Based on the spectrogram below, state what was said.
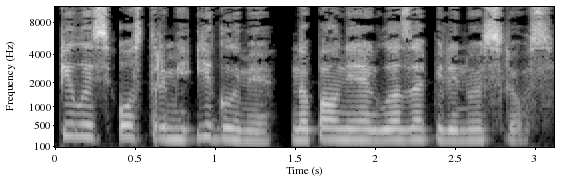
пилась острыми иглами, наполняя глаза пеленой слез.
